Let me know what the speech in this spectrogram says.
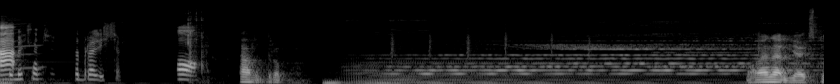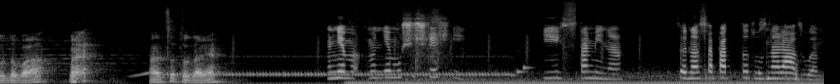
A. Domyślam się, że zebraliście. O, Hard drop. No, energia eksplodowała. Ale co to daje? nie, ma- nie musisz jeść nic. I stamina. To na zapadce tu znalazłem.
